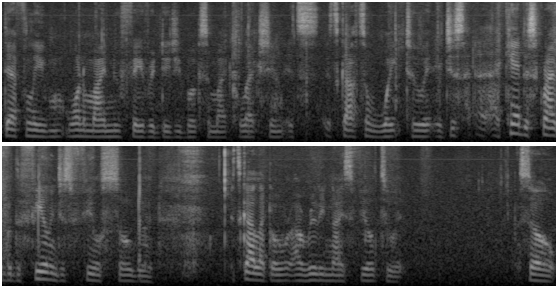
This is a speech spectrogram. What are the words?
definitely one of my new favorite digibooks in my collection. It's it's got some weight to it. It just I can't describe, but the feeling just feels so good. It's got like a, a really nice feel to it. So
